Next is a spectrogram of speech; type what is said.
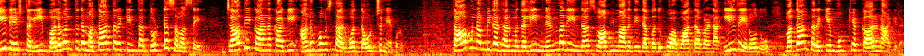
ಈ ದೇಶದಲ್ಲಿ ಬಲವಂತದ ಮತಾಂತರಕ್ಕಿಂತ ದೊಡ್ಡ ಸಮಸ್ಯೆ ಜಾತಿ ಕಾರಣಕ್ಕಾಗಿ ಅನುಭವಿಸ್ತಾ ಇರುವ ದೌರ್ಜನ್ಯಗಳು. ತಾವು ನಂಬಿದ ಧರ್ಮದಲ್ಲಿ ನೆಮ್ಮದಿಯಿಂದ ಸ್ವಾಭಿಮಾನದಿಂದ ಬದುಕುವ ವಾತಾವರಣ ಇಲ್ಲದೆ ಇರೋದು ಮತಾಂತರಕ್ಕೆ ಮುಖ್ಯ ಕಾರಣ ಆಗಿದೆ.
